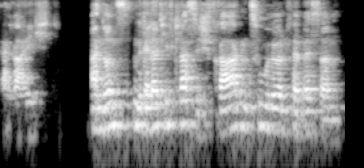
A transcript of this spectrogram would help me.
erreicht. Ansonsten relativ klassisch. Fragen, zuhören, verbessern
